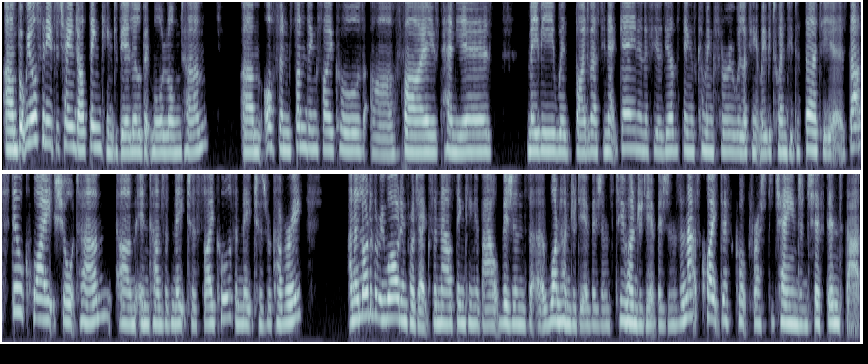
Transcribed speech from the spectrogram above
Um, but we also need to change our thinking to be a little bit more long-term. Um, often funding cycles are five, ten years maybe with biodiversity net gain and a few of the other things coming through, we're looking at maybe 20 to 30 years. That's still quite short term um, in terms of nature's cycles and nature's recovery. And a lot of the rewilding projects are now thinking about visions that are 100 year visions, 200 year visions. And that's quite difficult for us to change and shift into that.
